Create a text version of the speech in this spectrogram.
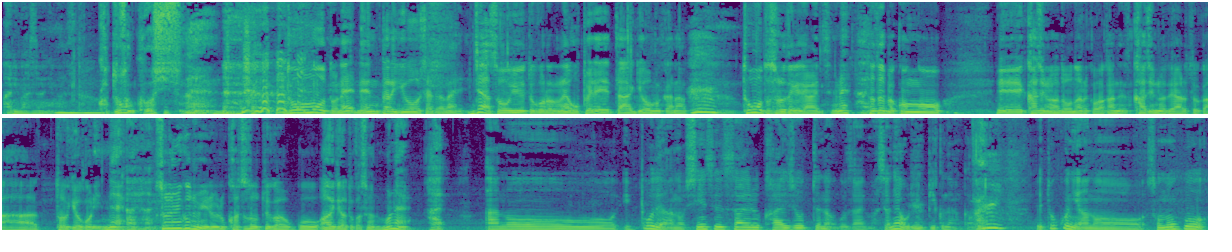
あります、あります。加藤さん詳しいですね。と思うとね、レンタル業者じゃない。じゃあそういうところのね、オペレーター業務かな。と思うとそれだけじゃないんですよね。例えば今後、えーカジノはどうなるかわかんないです。カジノであるとか、東京五輪ね。はいはいそれにこともいろいろ活動というか、こう、アイデアとかそういうのもね。はい。あのー一方であの新設される会場っていうのはございますよねオリンピックなんかは、はい。で特にあのその後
